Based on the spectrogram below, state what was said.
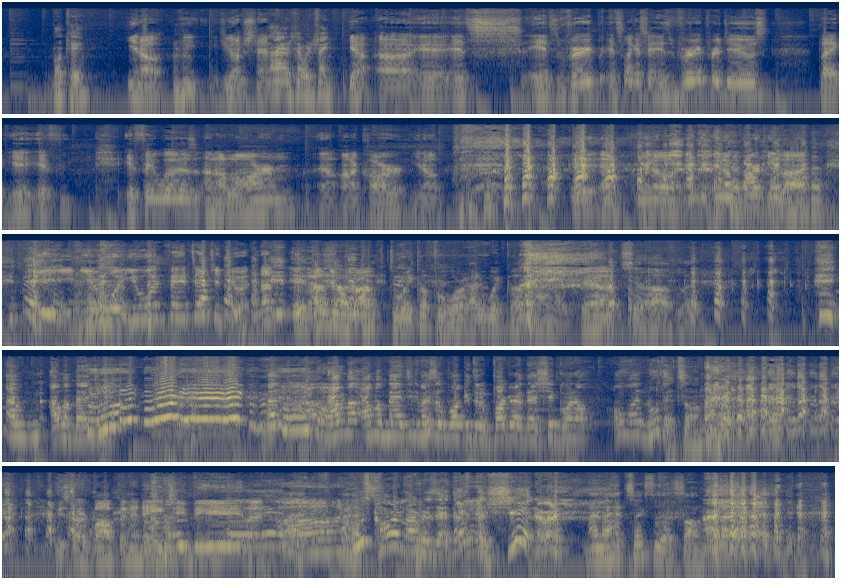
Okay. You know, you, you understand? I understand what you're saying. yeah, uh, it, it's it's very. It's like I said, it's very produced. Like if if it was an alarm uh, on a car, you know, and, you know, in, in a parking lot, you, you, you, would, you wouldn't pay attention to it. Nothing, it that was doesn't an alarm to wake up for work. I'd wake up and I'm like, Yeah. turn that shit off. Like, I'm, I'm imagining. Good morning. I, am I'm imagining myself walking through the parking lot, that shit going out. Oh, I know that song. You start bopping into HEB, like, oh, Whose car alarm is that? That's the shit. man, I had sex to that song.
